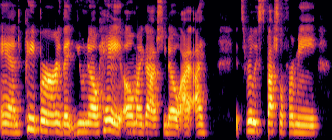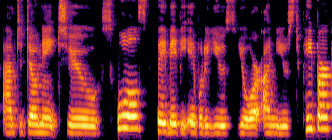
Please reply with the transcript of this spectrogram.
and paper that you know, hey, oh my gosh, you know, I, I it's really special for me um, to donate to schools. They may be able to use your unused paper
